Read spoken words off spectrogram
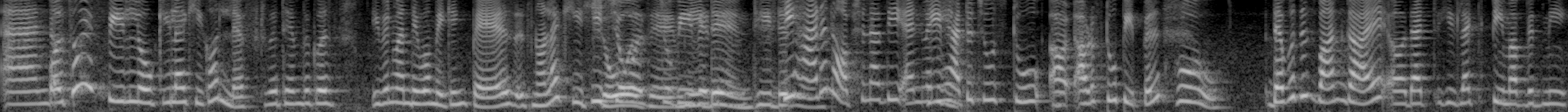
And Also, I feel Loki like he got left with him because even when they were making pairs, it's not like he, he chose, chose, him. to be he with didn't. him. He didn't. he had an option at the end when he, He- had to choose two uh, out of two people. who? There was this one guy uh, that he's like team up with me,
